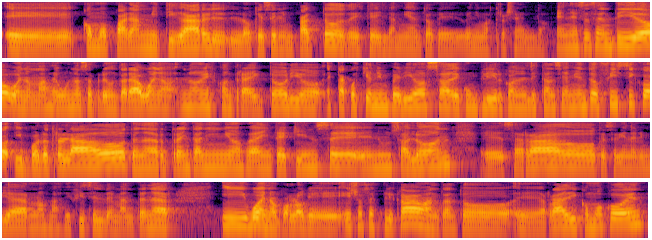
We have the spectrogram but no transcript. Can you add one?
eh, como para mitigar lo que es el impacto de este aislamiento que venimos trayendo. En ese sentido, bueno, más de uno se preguntará, bueno, ¿no es contradictorio esta cuestión imperiosa de cumplir con el distanciamiento físico y por otro lado tener 30 niños, 20, 15 en un salón eh, cerrado, que se viene el invierno, es más difícil de mantener? Y bueno, por lo que ellos explicaban, tanto eh, Radi como Cohen,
